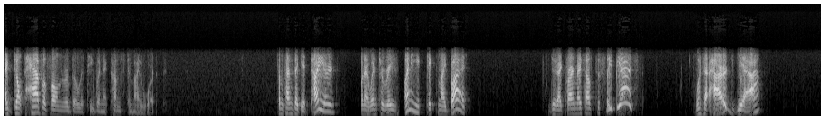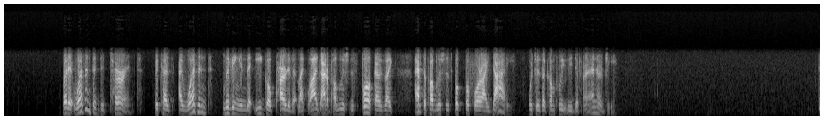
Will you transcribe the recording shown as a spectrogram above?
I don't have a vulnerability when it comes to my work. Sometimes I get tired. When I went to raise money, it kicked my butt. Did I cry myself to sleep? Yes. Was it hard? Yeah. But it wasn't a deterrent because I wasn't living in the ego part of it. Like, well, I got to publish this book. I was like, I have to publish this book before I die, which is a completely different energy.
